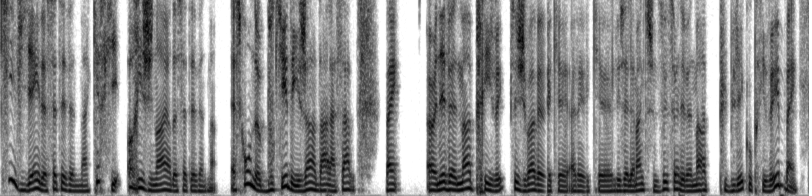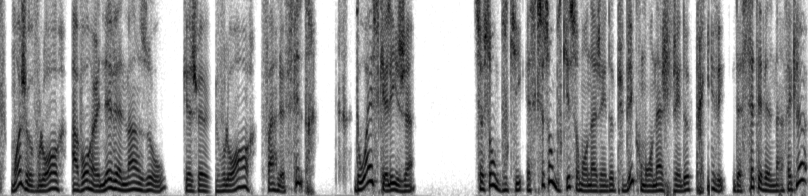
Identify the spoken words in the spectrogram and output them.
qui vient de cet événement. Qu'est-ce qui est originaire de cet événement? Est-ce qu'on a booké des gens dans la salle? Ben, un événement privé, sais, j'y vais avec, euh, euh, les éléments que tu me dis, c'est un événement public ou privé, ben, moi, je vais vouloir avoir un événement zoo que je vais vouloir faire le filtre. D'où est-ce que les gens se sont bookés? Est-ce qu'ils se sont bookés sur mon agenda public ou mon agenda privé de cet événement? Fait que là,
